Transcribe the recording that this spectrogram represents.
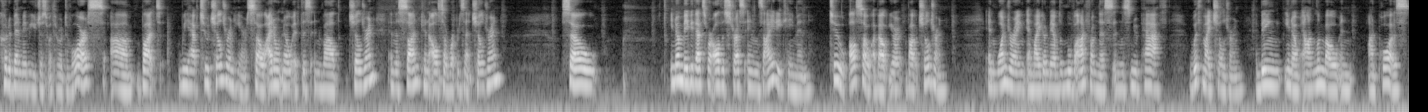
could have been maybe you just went through a divorce, um, but we have two children here. So I don't know if this involved children, and the sun can also represent children. So you know maybe that's where all the stress and anxiety came in too also about your about children and wondering am i going to be able to move on from this in this new path with my children and being you know on limbo and on pause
